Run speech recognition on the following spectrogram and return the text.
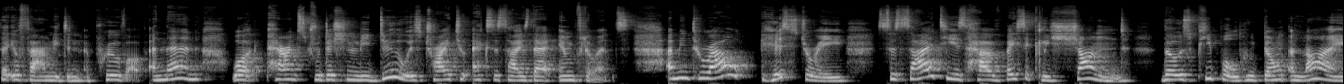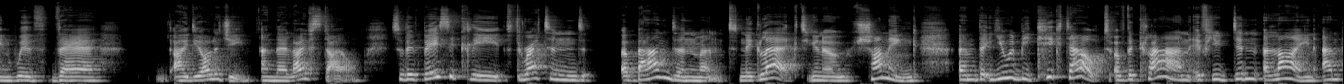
that your family didn't approve of. And then what parents traditionally do is try to exercise their influence. I mean, throughout history, societies have basically shunned those people who don't align with their ideology and their lifestyle. So they've basically threatened abandonment, neglect, you know, shunning, um, that you would be kicked out of the clan if you didn't align. And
